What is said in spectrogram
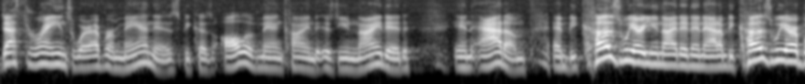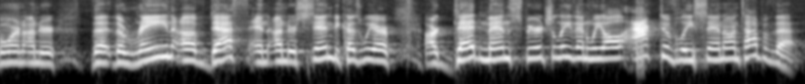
Death reigns wherever man is because all of mankind is united in Adam. And because we are united in Adam, because we are born under the, the reign of death and under sin, because we are, are dead men spiritually, then we all actively sin on top of that.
